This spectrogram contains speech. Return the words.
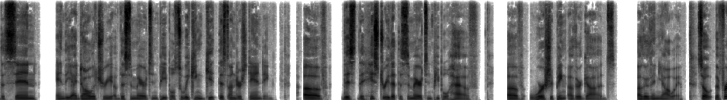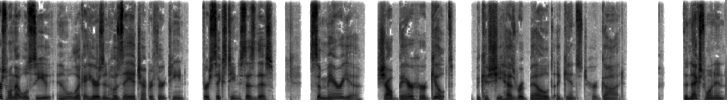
the sin, and the idolatry of the Samaritan people so we can get this understanding of this the history that the Samaritan people have of worshiping other gods other than Yahweh. So the first one that we'll see and we'll look at here is in Hosea chapter 13 verse 16. It says this, Samaria shall bear her guilt because she has rebelled against her God. The next one in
